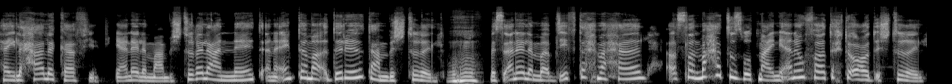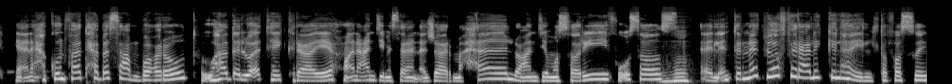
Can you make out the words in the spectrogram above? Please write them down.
هي لحالها كافية. يعني لما عم بشتغل على النت أنا إمتى ما قدرت عم بشتغل. بس أنا لما بدي أفتح محل أصلا ما حتزبط معي إني أنا وفاتحته أقعد أشتغل. يعني حكون فاتحة بس عم بعرض وهذا الوقت هيك رايح وأنا عندي مثلا أجار محل وعندي مصاريف وقصص. الإنترنت بيوفر عليك كل هاي التفاصيل.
